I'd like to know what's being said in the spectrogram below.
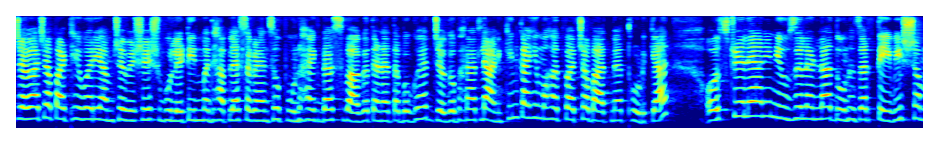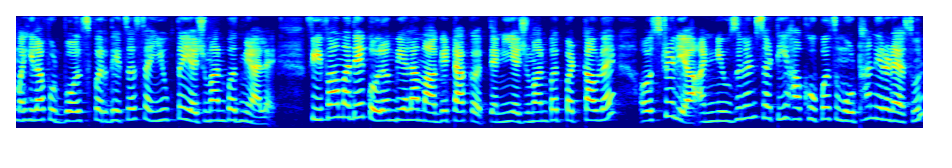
जगाच्या पाठीवर आमच्या विशेष बुलेटिनमध्ये आपल्या सगळ्यांचं पुन्हा एकदा स्वागत आणि आता बघूयात जगभरातल्या आणखीन काही महत्त्वाच्या बातम्या थोडक्यात. ऑस्ट्रेलिया आणि न्यूझीलंडला दोन हजार तेवीसच्या महिला फुटबॉल स्पर्धेचं संयुक्त यजमानपद मिळालंय. फिफामध्ये कोलंबियाला मागे टाकत त्यांनी यजमानपद पटकावलंय. ऑस्ट्रेलिया आणि न्यूझीलंडसाठी हा खूपच मोठा निर्णय असून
